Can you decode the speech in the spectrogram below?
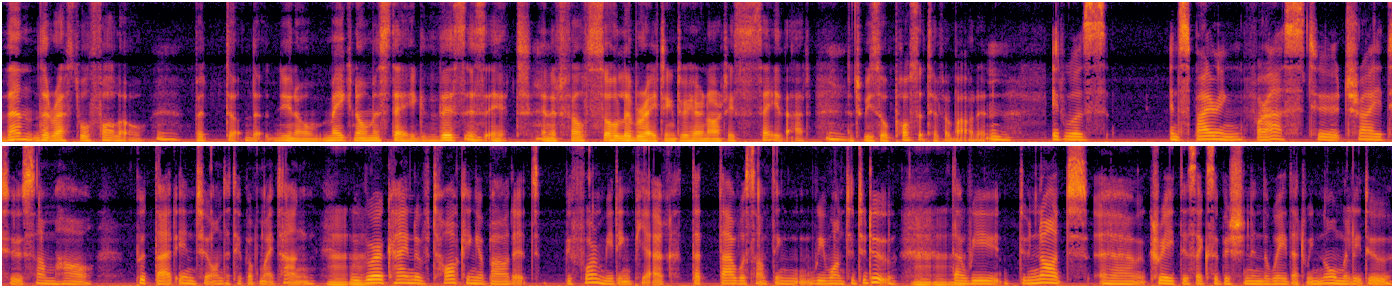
Then the rest will follow. Mm. But, uh, you know, make no mistake, this is it. And it felt so liberating to hear an artist say that Mm. and to be so positive about it. Mm. It was inspiring for us to try to somehow put that into on the tip of my tongue. We Mm-mm. were kind of talking about it before meeting Pierre that that was something we wanted to do. Mm-hmm. That we do not uh, create this exhibition in the way that we normally do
